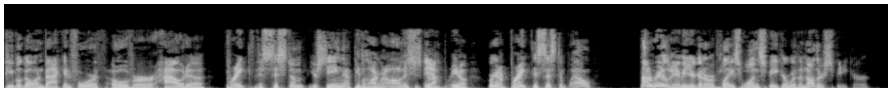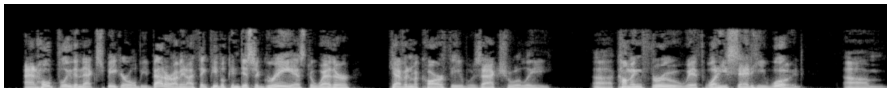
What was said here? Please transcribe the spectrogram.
people going back and forth over how to break the system. You're seeing that people talking about, oh, this is going to, yeah. you know, we're going to break the system. Well, not really. I mean, you're going to replace one speaker with another speaker and hopefully the next speaker will be better. I mean, I think people can disagree as to whether Kevin McCarthy was actually, uh, coming through with what he said he would. Um,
